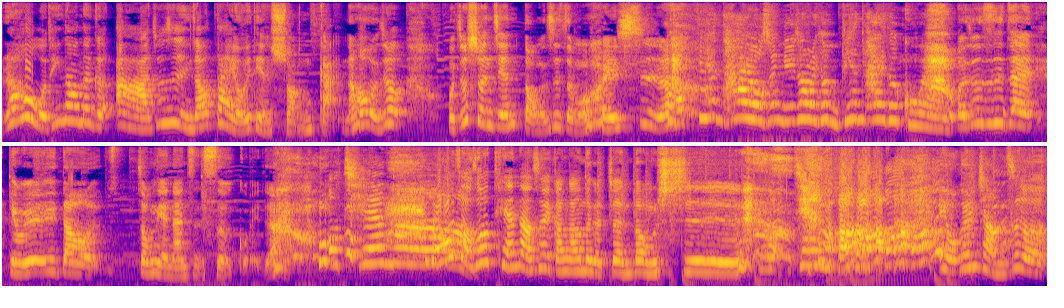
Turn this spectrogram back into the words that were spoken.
然后我听到那个啊，就是你知道带有一点爽感，然后我就我就瞬间懂是怎么回事了，好变态哦！所以你遇到了一个很变态的鬼，我就是在纽约遇到。中年男子色鬼这样，哦天哪！然后我想说天哪，所以刚刚那个震动是天哪！哎、欸，我跟你讲，你这个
